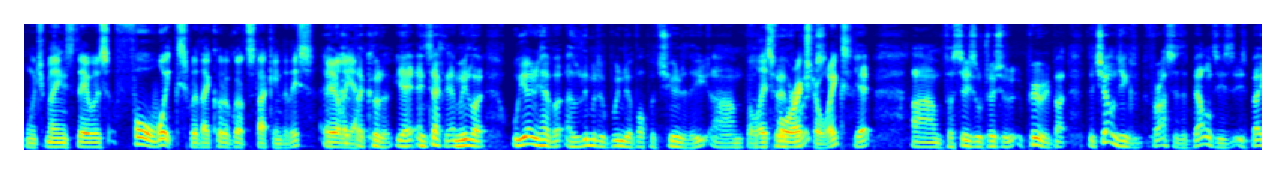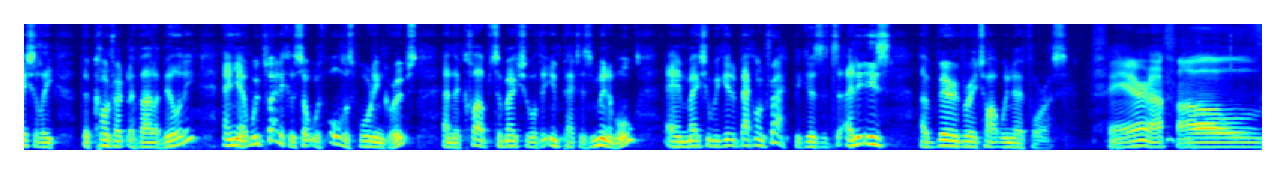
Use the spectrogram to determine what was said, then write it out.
which means there was four weeks where they could have got stuck into this earlier. They could have, yeah, exactly. I mean, like we only have a, a limited window of opportunity. Um, Well, for there's four extra weeks. Yep, um, for seasonal transition period. But the challenging for us is the balance is, is basically the contract availability. And yeah, we plan to consult with all the sporting groups and the clubs to make sure the impact is minimal and make sure we get it back on track because it's, it is a very very tight window for us. Fair enough. I'll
